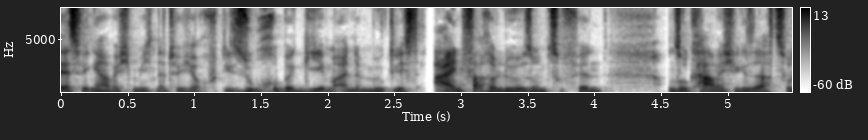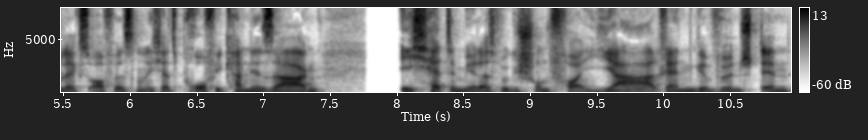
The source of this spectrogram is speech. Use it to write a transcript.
Deswegen habe ich mich natürlich auch auf die Suche begeben, eine möglichst einfache Lösung zu finden. Und so kam ich, wie gesagt, zu LexOffice. Und ich als Profi kann dir sagen, ich hätte mir das wirklich schon vor Jahren gewünscht, denn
